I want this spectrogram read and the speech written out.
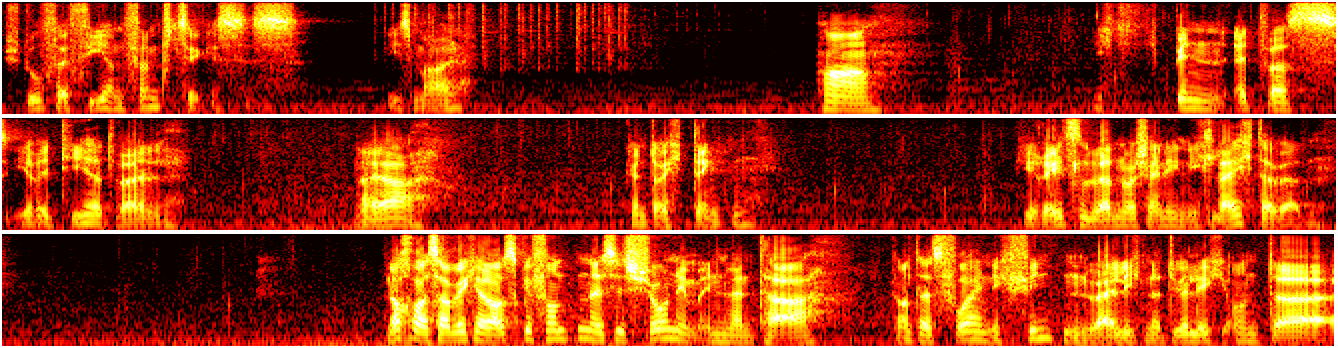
Stufe 54 ist es diesmal. Ha. Ich bin etwas irritiert, weil, naja, könnt euch denken, die Rätsel werden wahrscheinlich nicht leichter werden. Noch was habe ich herausgefunden, es ist schon im Inventar. Ich konnte es vorhin nicht finden, weil ich natürlich unter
